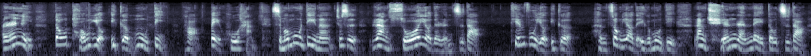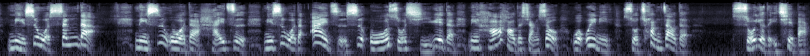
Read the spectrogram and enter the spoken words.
儿女都同有一个目的，好被呼喊。什么目的呢？就是让所有的人知道。天父有一个很重要的一个目的，让全人类都知道你是我生的，你是我的孩子，你是我的爱子，是我所喜悦的。你好好的享受我为你所创造的所有的一切吧，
